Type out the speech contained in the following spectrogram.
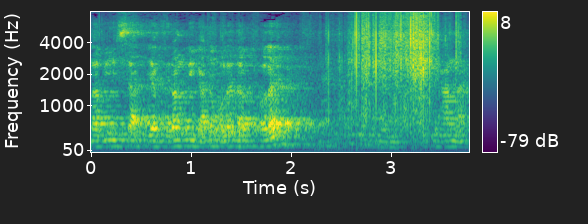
Nabi Isa yang sedang dikandung oleh oleh anak.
